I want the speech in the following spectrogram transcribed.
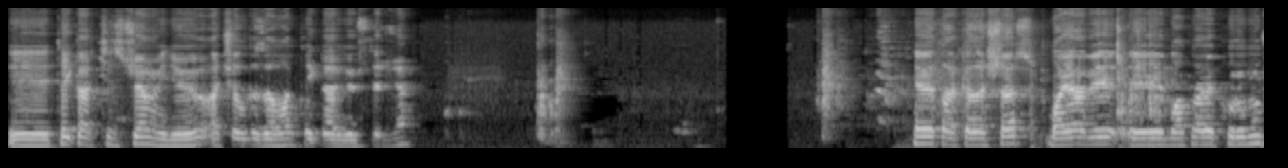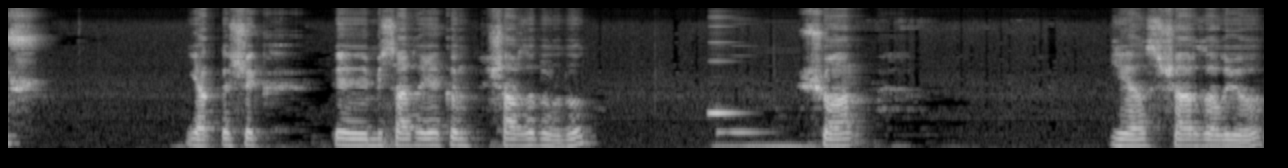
Ee, tekrar keseceğim videoyu. Açıldığı zaman tekrar göstereceğim. Evet arkadaşlar bayağı bir e, batarya kurumuş. Yaklaşık e, bir saate yakın şarja durdu. Şu an cihaz şarj alıyor.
